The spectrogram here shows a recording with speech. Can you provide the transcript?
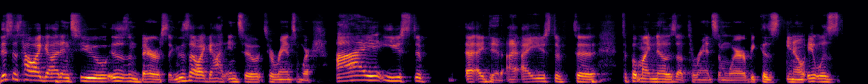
this is how I got into this is embarrassing. This is how I got into to ransomware. I used to I did. I, I used to, to to put my nose up to ransomware because you know it was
